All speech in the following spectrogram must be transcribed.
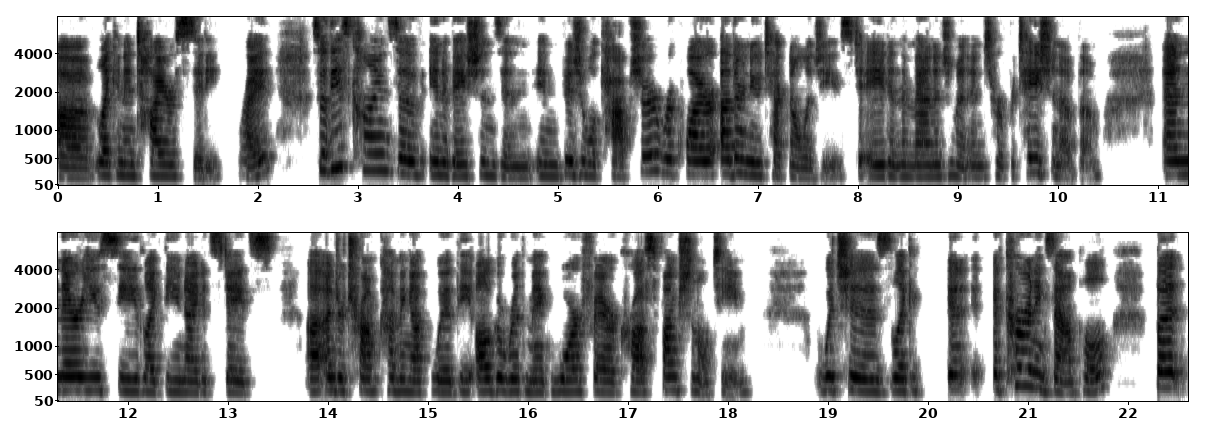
uh, like an entire city right? So these kinds of innovations in, in visual capture require other new technologies to aid in the management interpretation of them. And there you see like the united states uh, under trump coming up with the algorithmic warfare cross-functional team which is like a, a current example but,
